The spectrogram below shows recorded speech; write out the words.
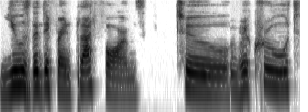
use the different platforms to recruit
